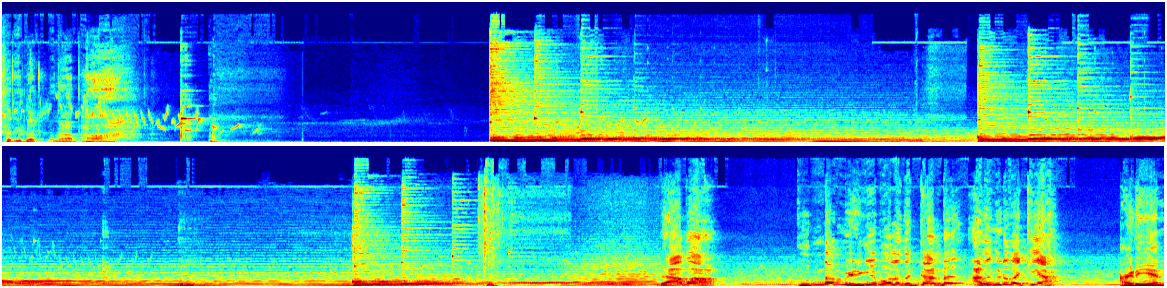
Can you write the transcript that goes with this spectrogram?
ശ്രീപത്മനാഭ. രാമ കുന്തം വിഴുങ്ങി പോലെ നിൽക്കാണ്ട് അതിങ്ങോട്ട് വയ്ക്കുക അടിയൻ.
